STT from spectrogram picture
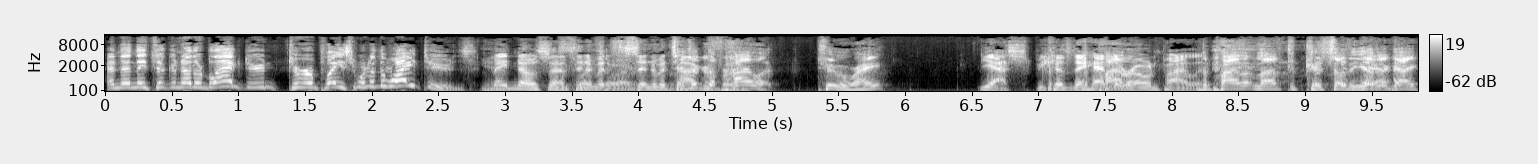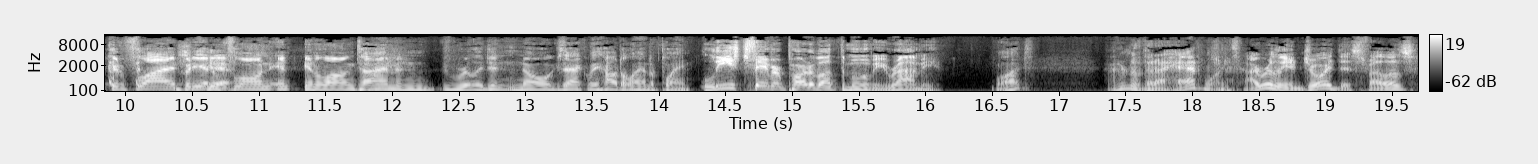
and then they took another black dude to replace one of the white dudes. Made no sense Cinema- whatsoever. They took the pilot too, right? Yes, because they The had their own pilot. The pilot left so the other Yeah. guy could fly, but he hadn't Yeah. flown in, in a long time and really didn't know exactly how to land a plane. Least favorite part about the movie, Rami. What? I don't know that I had one. I really enjoyed this, fellas.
